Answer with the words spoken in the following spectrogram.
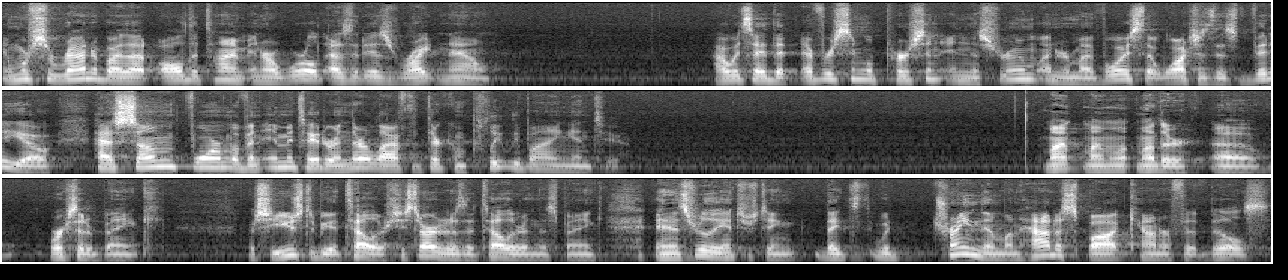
And we're surrounded by that all the time in our world as it is right now. I would say that every single person in this room, under my voice, that watches this video, has some form of an imitator in their life that they're completely buying into. My, my mother uh, works at a bank but she used to be a teller. She started as a teller in this bank. And it's really interesting. They would train them on how to spot counterfeit bills.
